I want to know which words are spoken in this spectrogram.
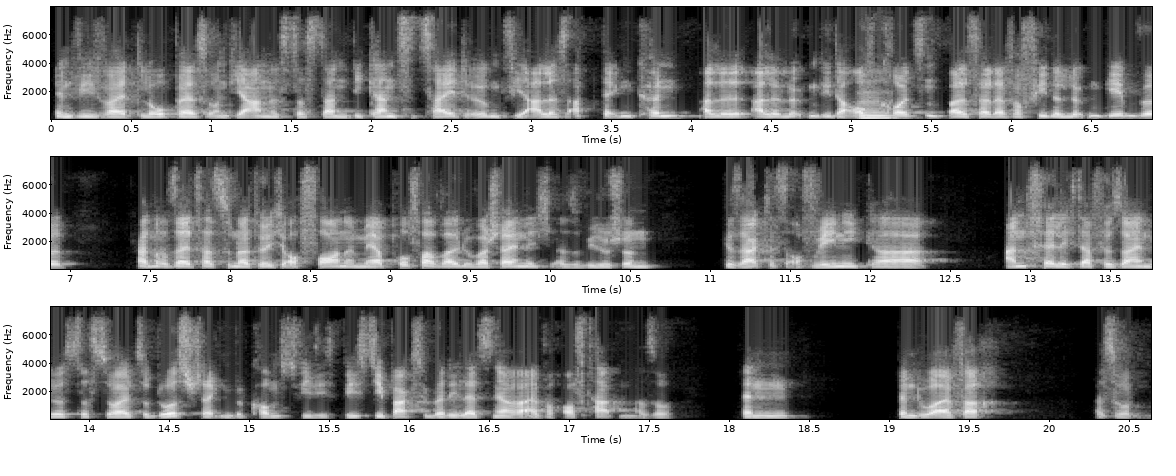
inwieweit Lopez und Janis das dann die ganze Zeit irgendwie alles abdecken können, alle, alle Lücken, die da mhm. aufkreuzen, weil es halt einfach viele Lücken geben wird. Andererseits hast du natürlich auch vorne mehr Puffer, weil du wahrscheinlich, also wie du schon gesagt hast, auch weniger anfällig dafür sein wirst, dass du halt so Durststrecken bekommst, wie, die, wie es die Bugs über die letzten Jahre einfach oft hatten. Also wenn, wenn du einfach, also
